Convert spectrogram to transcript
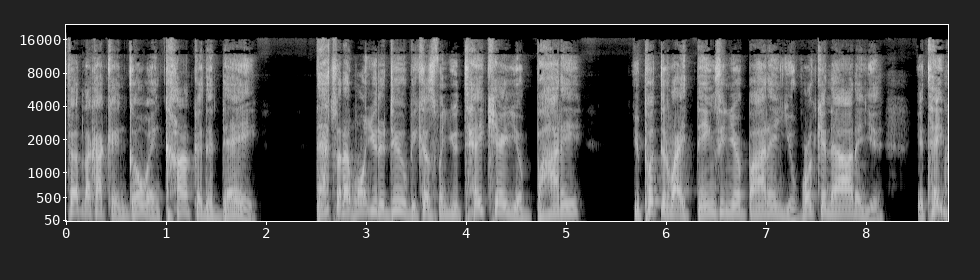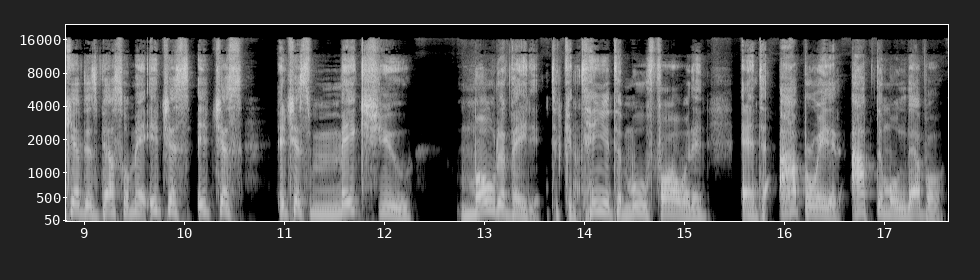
felt like I can go and conquer the day. That's what I want you to do because when you take care of your body, you put the right things in your body and you're working out and you you're taking care of this vessel, man. It just it just it just makes you motivated to continue to move forward and, and to operate at optimal level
